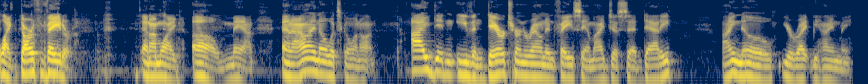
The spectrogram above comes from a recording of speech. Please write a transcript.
like Darth Vader. And I'm like, oh man. And I know what's going on. I didn't even dare turn around and face him. I just said, Daddy, I know you're right behind me.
